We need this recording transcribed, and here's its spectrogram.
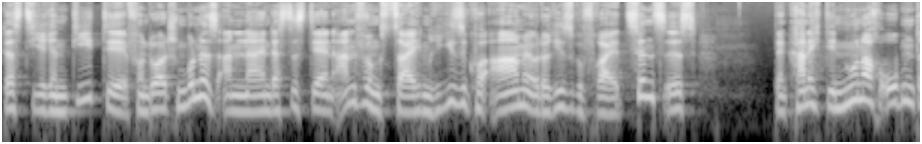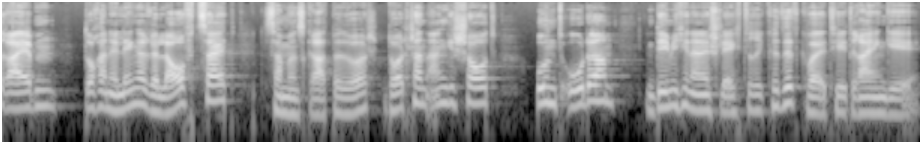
dass die Rendite von deutschen Bundesanleihen, dass das der in Anführungszeichen risikoarme oder risikofreie Zins ist, dann kann ich den nur nach oben treiben durch eine längere Laufzeit, das haben wir uns gerade bei Deutschland angeschaut, und oder indem ich in eine schlechtere Kreditqualität reingehe.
